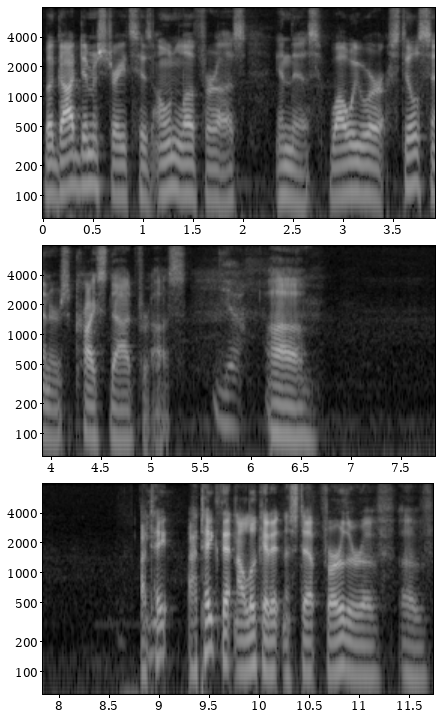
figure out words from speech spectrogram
"But God demonstrates His own love for us in this: while we were still sinners, Christ died for us." Yeah, Uh, I take I take that and I look at it in a step further of of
